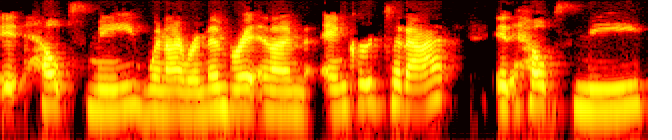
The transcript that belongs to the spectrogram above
it helps me when I remember it and I'm anchored to that. It helps me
